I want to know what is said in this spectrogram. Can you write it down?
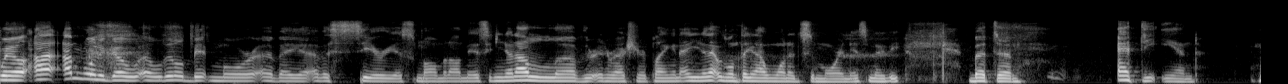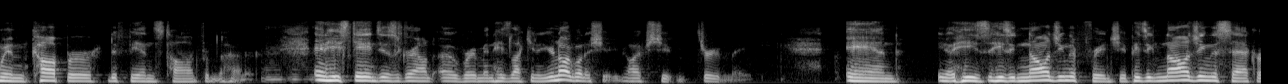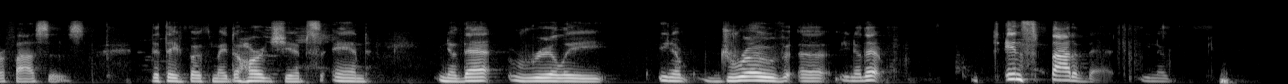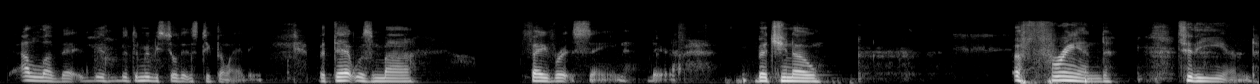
Well, I, I'm going to go a little bit more of a of a serious moment on this, and you know, and I love their interaction they're playing, and you know, that was one thing I wanted some more in this movie. But um, at the end, when Copper defends Todd from the hunter, and he stands his ground over him, and he's like, you know, you're not going to shoot him, you'll have to shoot through me, and you know, he's he's acknowledging the friendship, he's acknowledging the sacrifices that they've both made, the hardships, and you know that really you know drove uh you know that in spite of that you know i love that. But the movie still didn't stick the landing. But that was my favorite scene there. But you know a friend to the end.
